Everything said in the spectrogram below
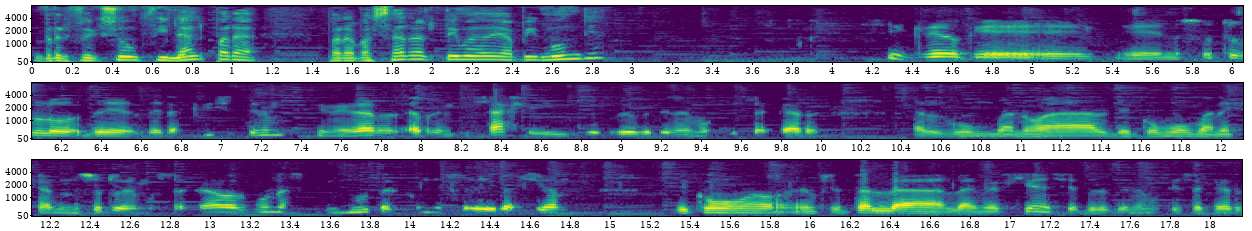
reflexión final para, para pasar al tema de Apimondia? Sí, creo que eh, nosotros lo de, de la crisis tenemos que generar aprendizaje y yo creo que tenemos que sacar algún manual de cómo manejar. Nosotros hemos sacado algunas minutas como federación de cómo enfrentar la, la emergencia, pero tenemos que sacar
